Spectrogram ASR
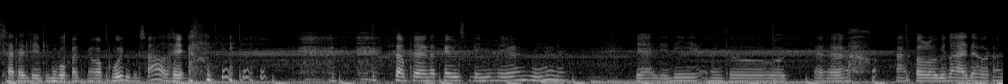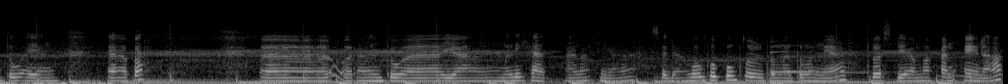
cara didik bokap nyokap gue juga salah ya sampai anaknya bisa kayak gini kan bener ya? ya jadi untuk eh, kalau bila ada orang tua yang eh, apa eh, orang tua yang melihat anaknya sedang kumpul-kumpul teman-temannya terus dia makan enak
